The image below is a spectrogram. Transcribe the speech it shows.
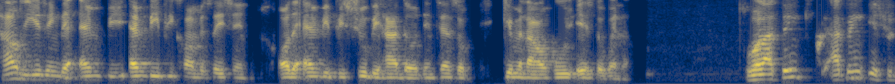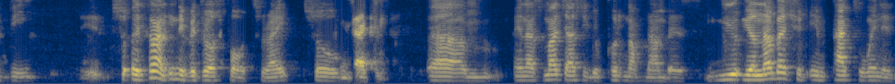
How do you think the MB, MVP conversation or the MVP should be handled in terms of giving out who is the winner? Well, I think I think it should be. So it's not an individual sport, right? So Exactly. um, in as much as you be putting up numbers, you, your numbers should impact winning,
